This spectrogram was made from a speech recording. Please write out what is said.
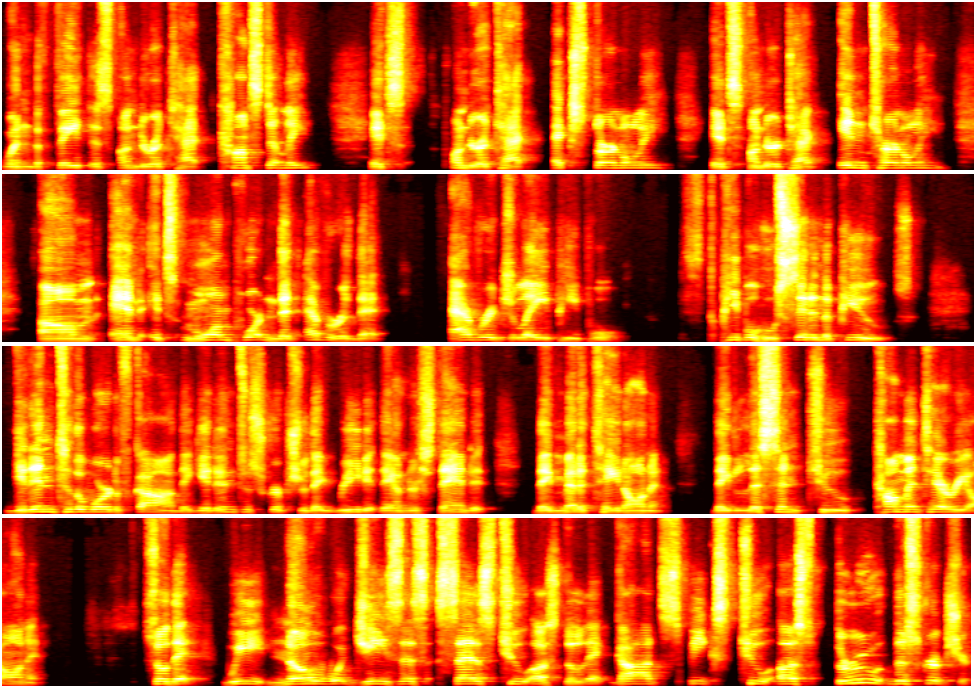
when the faith is under attack constantly. It's under attack externally, it's under attack internally. Um, and it's more important than ever that average lay people, people who sit in the pews, get into the word of God, they get into scripture, they read it, they understand it, they meditate on it, they listen to commentary on it so that we know what Jesus says to us, so that God speaks to us through the scripture,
